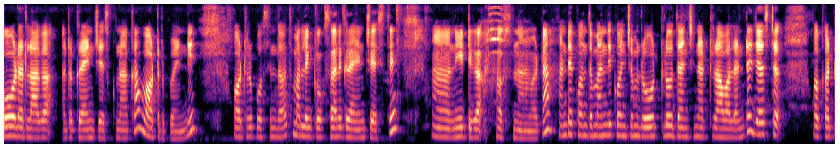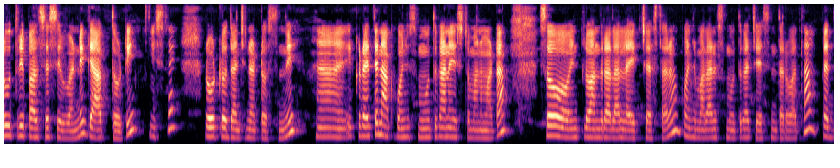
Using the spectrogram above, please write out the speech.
పౌడర్ లాగా అట్లా గ్రైండ్ చేసుకున్నాక వాటర్ పోయండి. వాటర్ పోసిన తర్వాత మళ్ళీ ఇంకొకసారి గ్రైండ్ చేస్తే నీట్గా వస్తుంది అనమాట అంటే కొంతమంది కొంచెం రోట్లో దంచినట్టు రావాలంటే జస్ట్ ఒక టూ త్రీ పల్సెస్ ఇవ్వండి గ్యాప్ తోటి. ఇస్తే రోట్లో దంచినట్టు వస్తుంది. ఇక్కడైతే నాకు కొంచెం స్మూత్గానే ఇష్టం అనమాట సో ఇంట్లో అందరూ అలా లైక్ చేస్తారు. కొంచెం అలానే స్మూత్గా చేసిన తర్వాత పెద్ద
